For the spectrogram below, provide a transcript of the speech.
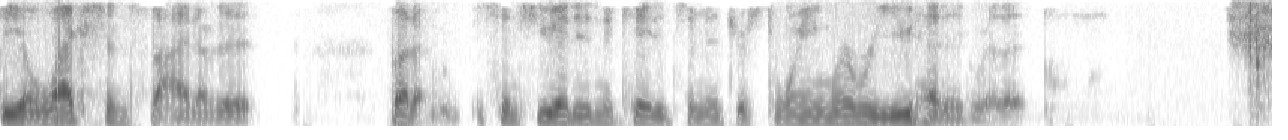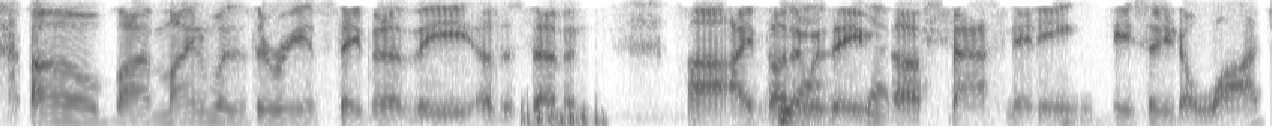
the election side of it. But since you had indicated some interest, Dwayne, where were you headed with it? Oh, mine was the reinstatement of the of the seven. Uh, I thought yeah, it was a, yeah. a fascinating case study to watch.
